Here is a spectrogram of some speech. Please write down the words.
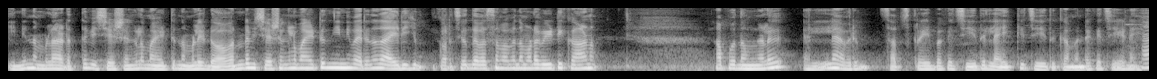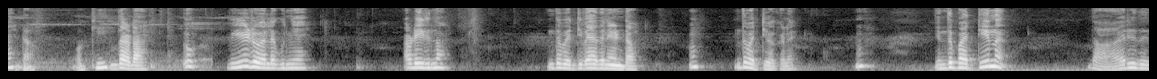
ഇനി നമ്മൾ അടുത്ത വിശേഷങ്ങളുമായിട്ട് നമ്മൾ ഈ ഡോവറിന്റെ വിശേഷങ്ങളുമായിട്ട് ഇനി വരുന്നതായിരിക്കും. കുറച്ച് ദിവസം അവൻ നമ്മുടെ വീട്ടിൽ കാണും. അപ്പോൾ നിങ്ങൾ എല്ലാവരും സബ്സ്ക്രൈബൊക്കെ ചെയ്ത് ലൈക്ക് ചെയ്ത് കമന്റൊക്കെ ചെയ്യണേ കേട്ടോ. ഓക്കെ? എന്താടാ? വീഴുമല്ലോ കുഞ്ഞേ? അവിടെ ഇരുന്നോ? എന്ത് പറ്റി? വേദനയുണ്ടോ? എന്ത് പറ്റി മക്കളെ? എന്ത് പറ്റിയെന്ന് ഇതാരിത്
